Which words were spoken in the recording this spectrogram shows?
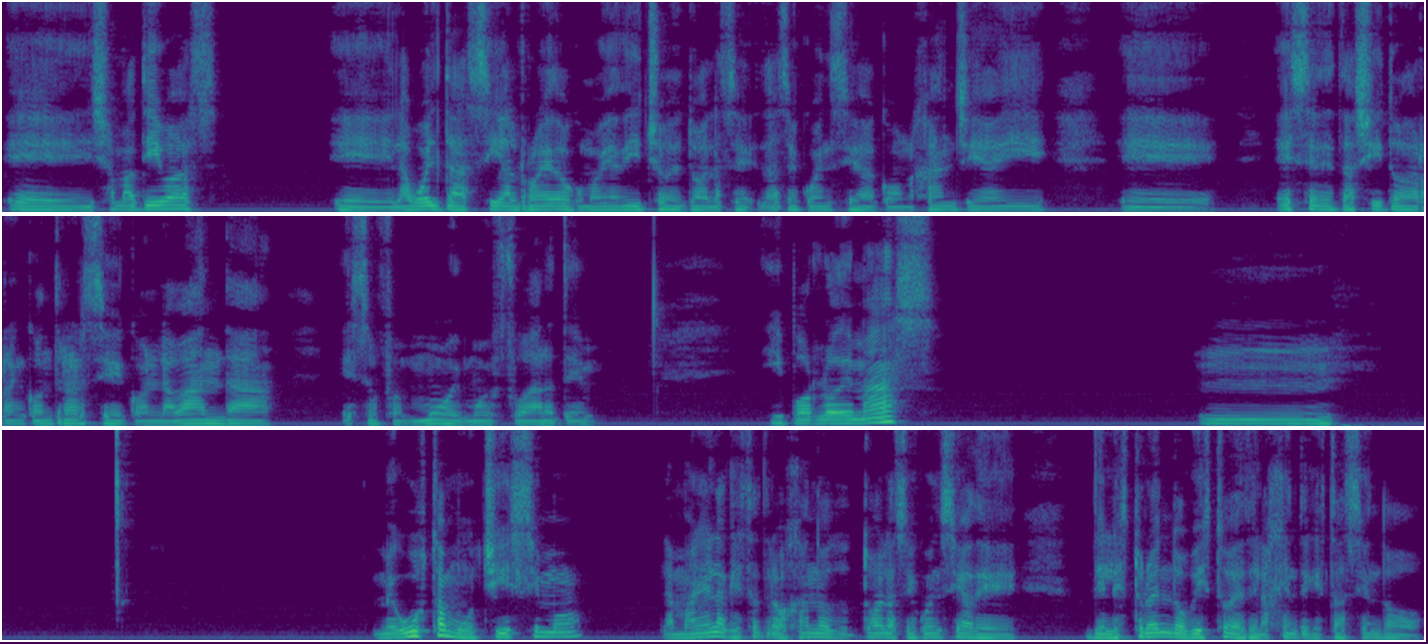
eh, llamativas. Eh, la vuelta así al ruedo, como había dicho, de toda la, secuencia con Hanji ahí. ese detallito de reencontrarse con la banda. Eso fue muy, muy fuerte. Y por lo demás... Mmm, me gusta muchísimo la manera en la que está trabajando toda la secuencia de, del estruendo visto desde la gente que está siendo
